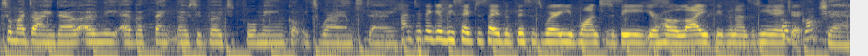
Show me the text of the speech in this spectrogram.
till my dying day, I'll only ever thank those who voted for me and got me to where I am today. And do you think it'd be safe to say that this is where you've wanted to be your whole life, even as a teenager? Oh God, yeah,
